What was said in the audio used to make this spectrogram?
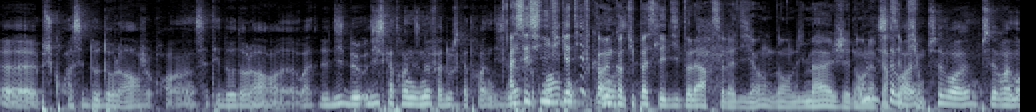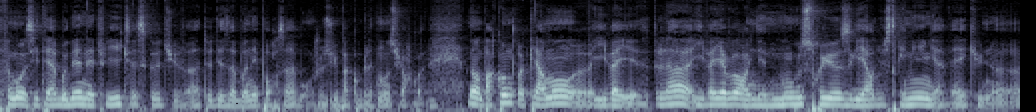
Euh, je crois c'est 2 dollars, je crois. Hein. C'était 2 dollars, euh, ouais, de 10,99 à 12,99. Ah, c'est significatif quand même quand tu passes les 10 dollars, cela dit, hein, dans l'image et dans la perception. C'est vrai, c'est vrai. Mais enfin, moi, si tu es abonné à Netflix, est-ce que tu vas te désabonner pour ça? Bon, je suis pas complètement sûr, quoi. Non, par contre, clairement, euh, il va là, il va y avoir une monstrueuse guerre du streaming avec une, euh,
